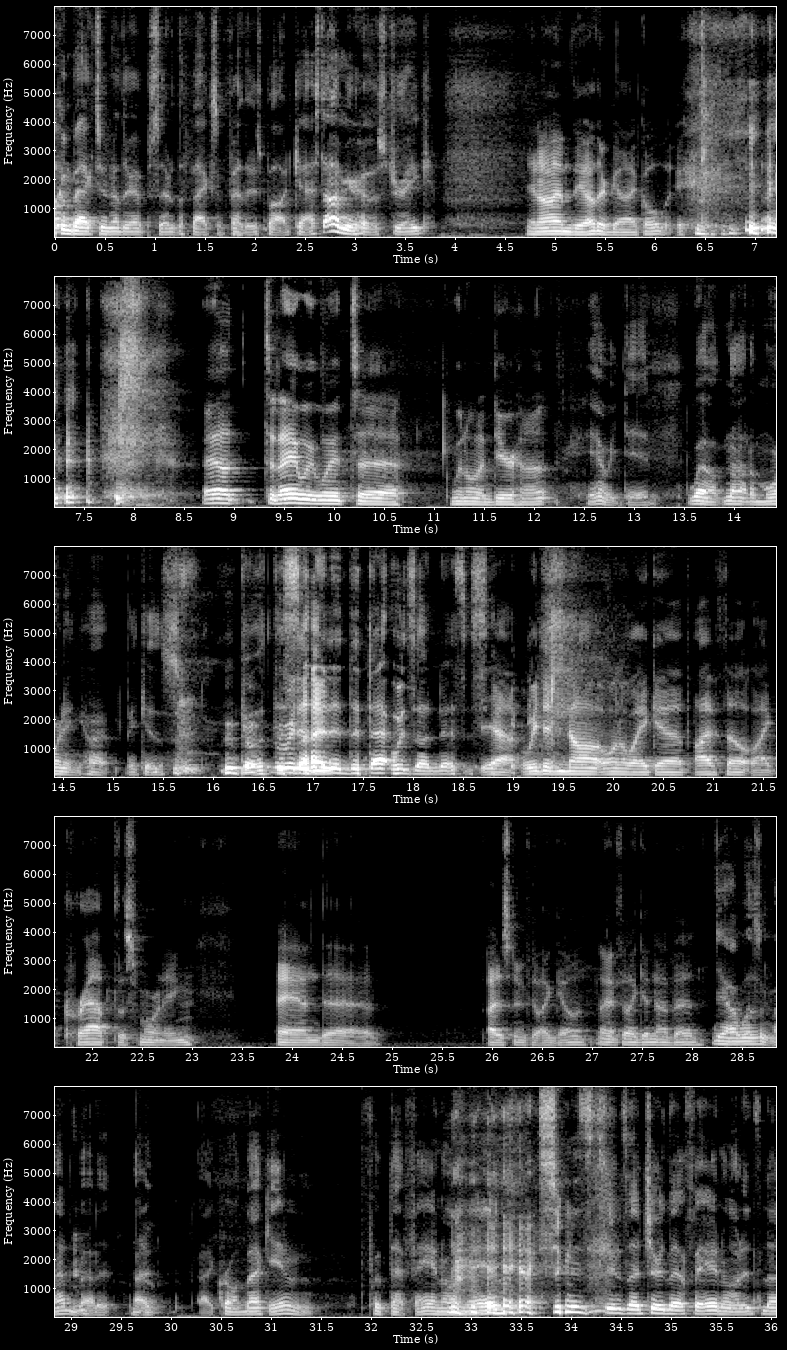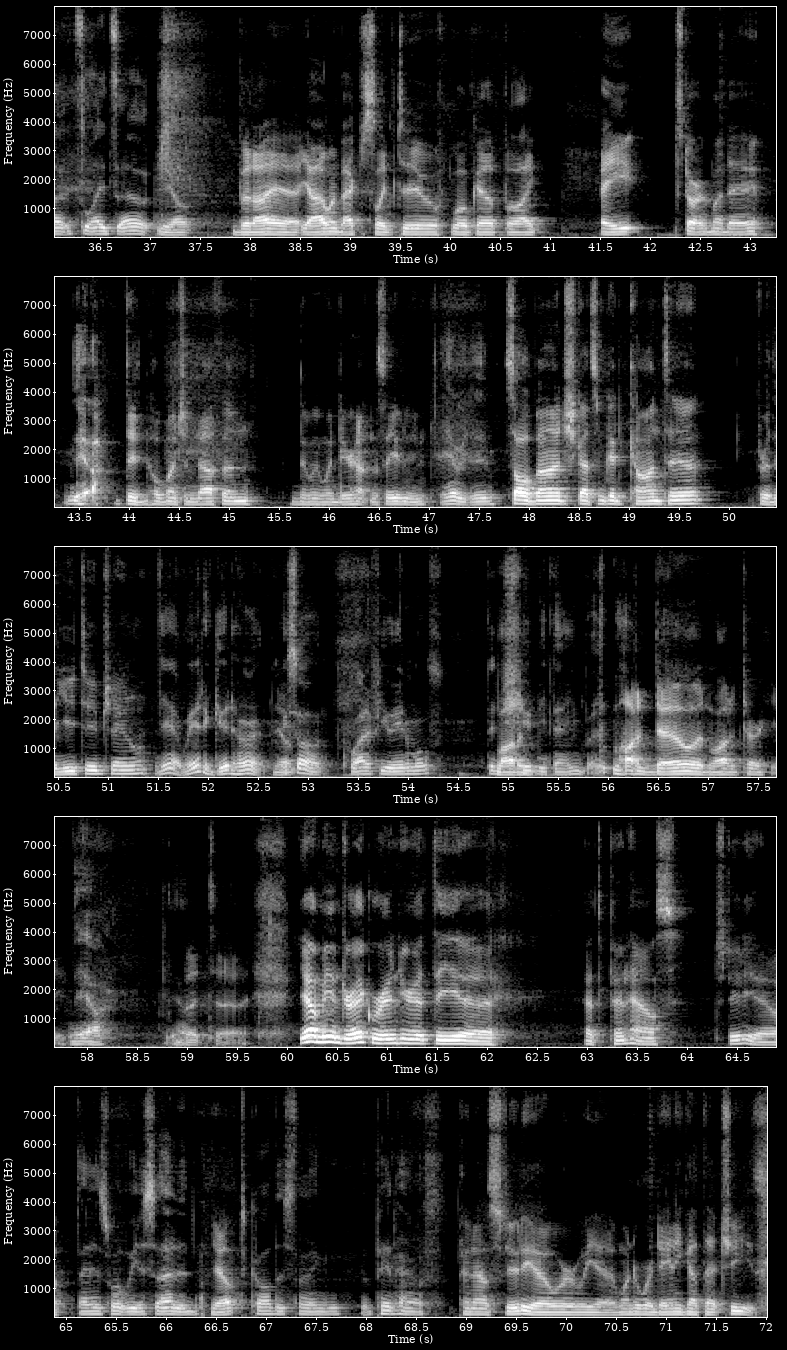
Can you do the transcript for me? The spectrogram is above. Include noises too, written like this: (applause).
Welcome back to another episode of the Facts and Feathers podcast. I'm your host, Drake. And I'm the other guy, Kolbe. (laughs) (laughs) yeah, today we went uh, went on a deer hunt. Yeah, we did. Well, not a morning hunt because (laughs) we both decided that that was unnecessary. Yeah, we did not want to wake up. I felt like crap this morning, and uh, I just didn't feel like going. I didn't feel like getting out of bed. Yeah, I wasn't mad about it. I, I crawled back in and flipped that fan on, man. (laughs) (laughs) as soon as, as soon as I turned that fan on, it's not. It's lights out. Yep. But I, uh, yeah, I went back to sleep too. Woke up like eight. Started my day. Yeah, Did a whole bunch of nothing. Then we went deer hunting this evening. yeah, we did. Saw a bunch. Got some good content for the YouTube channel. Yeah, we had a good hunt. We saw quite a few animals. Didn't Lot of- shoot anything, but A (laughs) lot of doe and a lot of turkey. yeah, Yeah. But uh, yeah, me and Drake were in here at the uh, at the penthouse studio. that is what we decided Yep, to call this thing the penthouse. penthouse studio where we uh, wonder where Danny got that cheese.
